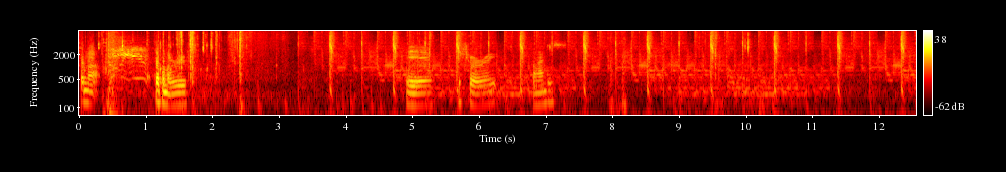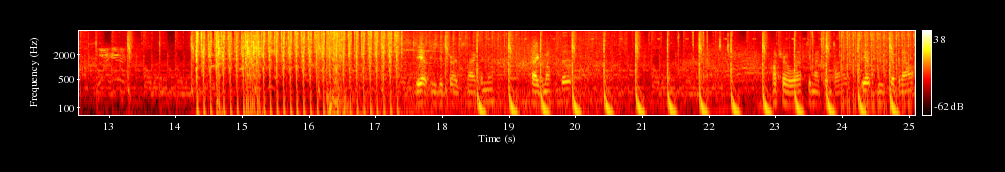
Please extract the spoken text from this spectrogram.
Come up. Up on the roof. Yeah, just to right, behind us. Yep, he just tried sniping me. Tagged him up a bit. Watch our left, he might jump out. Yep, he's jumping out.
